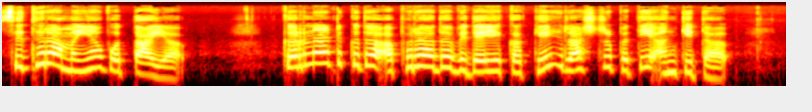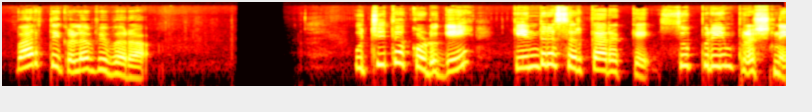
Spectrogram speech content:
ಸಿದ್ದರಾಮಯ್ಯ ಒತ್ತಾಯ. ಕರ್ನಾಟಕದ ಅಪರಾಧ ವಿಧೇಯಕಕ್ಕೆ ರಾಷ್ಟ್ರಪತಿ ಅಂಕಿತ. ವಾರ್ತೆಗಳ ವಿವರ. ಉಚಿತ ಕೊಡುಗೆ ಕೇಂದ್ರ ಸರ್ಕಾರಕ್ಕೆ ಸುಪ್ರೀಂ ಪ್ರಶ್ನೆ.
